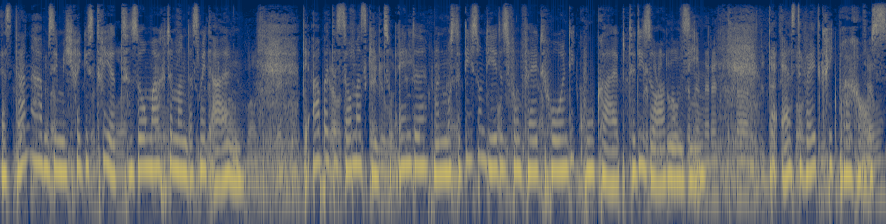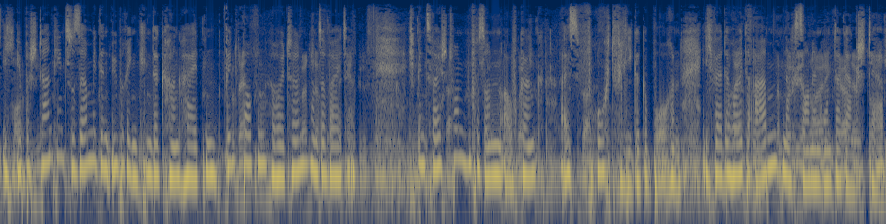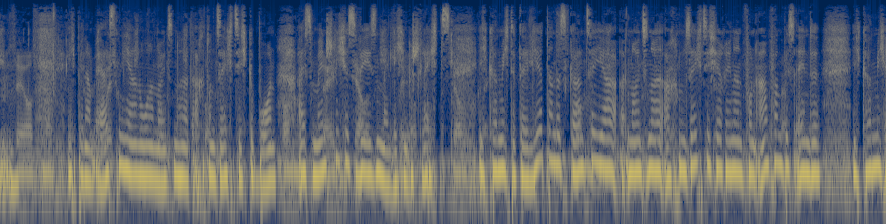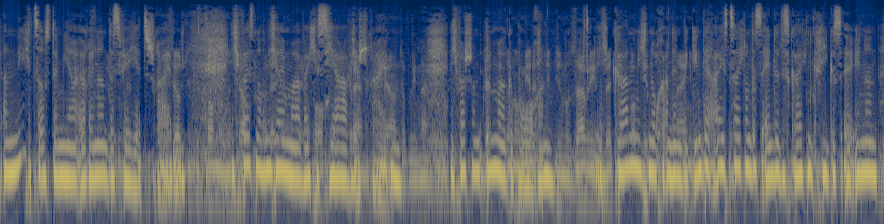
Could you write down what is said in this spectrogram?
Erst dann haben sie mich registriert. So machte man das mit allen. Die Arbeit des Sommers ging zu Ende. Man musste dies und jedes vom Feld holen. Die Kuh kalbte, die Sorgen um sie. Der Erste Weltkrieg brach aus. Ich überstand ihn zusammen mit den übrigen Kinderkrankheiten, Windpocken, Röteln und so weiter. Ich bin zwei Stunden vor Sonnenaufgang als Fruchtfliege geboren. Ich werde heute Abend nach Sonnenuntergang sterben. Ich bin am 1. Januar 1968 geboren, als menschliches Wesen männlichen Geschlechts. Ich kann mich detailliert an das ganze Jahr 1968 erinnern, von Anfang bis Ende. Ich kann mich an nichts aus dem Jahr erinnern, das wir jetzt schreiben. Ich weiß noch nicht, einmal, welches Jahr wir schreiben. Ich war schon immer geboren. Ich kann mich noch an den Beginn der Eiszeit und das Ende des Kalten Krieges erinnern.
